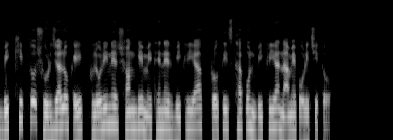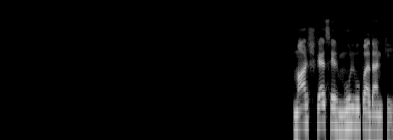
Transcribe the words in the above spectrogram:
বিক্ষিপ্ত সূর্যালোকে ক্লোরিনের সঙ্গে মিথেনের বিক্রিয়া, প্রতিস্থাপন বিক্রিয়া নামে পরিচিত। মার্শ গ্যাসের মূল উপাদান কি?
